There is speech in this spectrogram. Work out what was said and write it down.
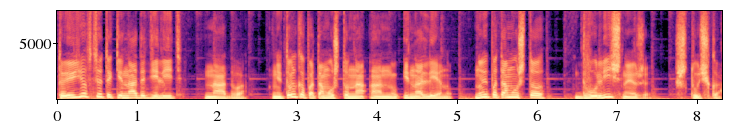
то ее все-таки надо делить на два. Не только потому, что на Анну и на Лену, но и потому, что двуличная же штучка.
